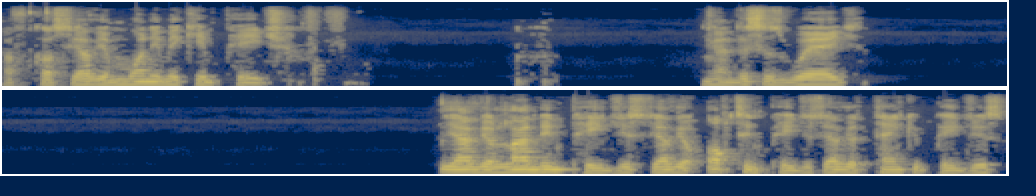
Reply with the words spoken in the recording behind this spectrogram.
Of course you have your money making page and this is where you have your landing pages you have your opt-in pages you have your thank you pages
